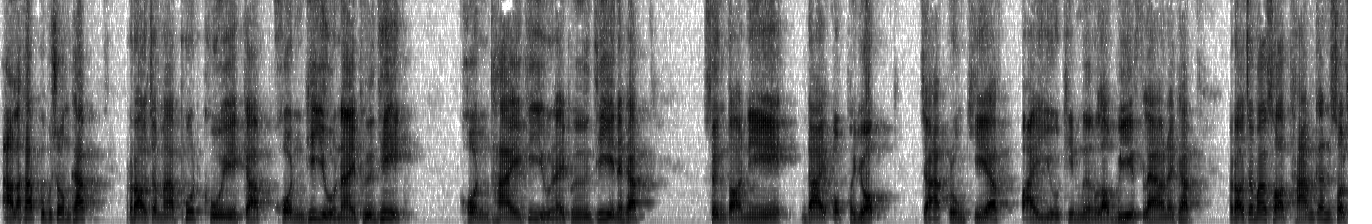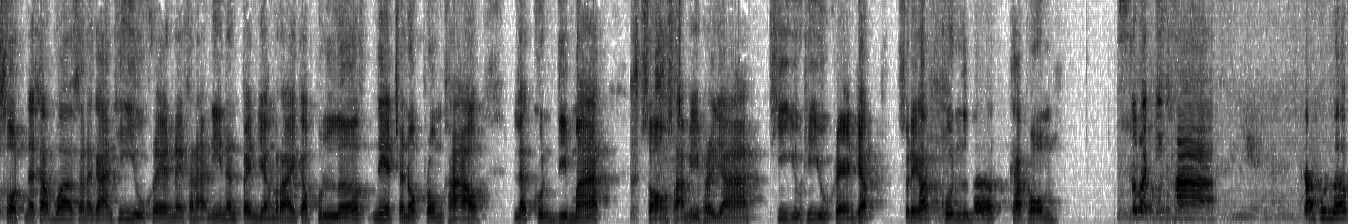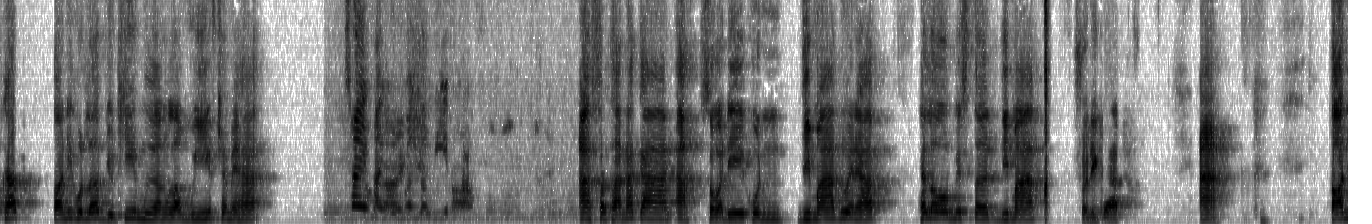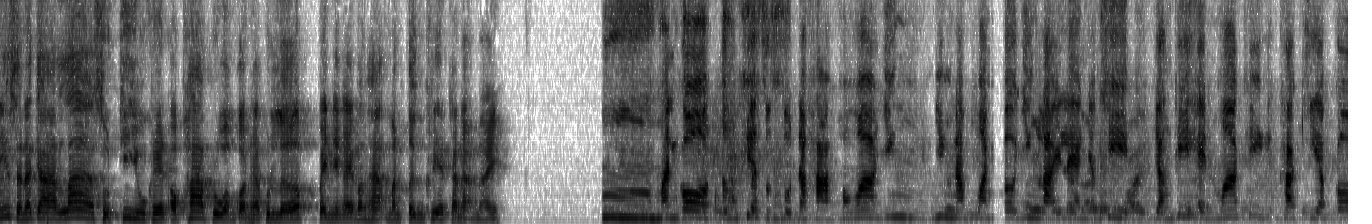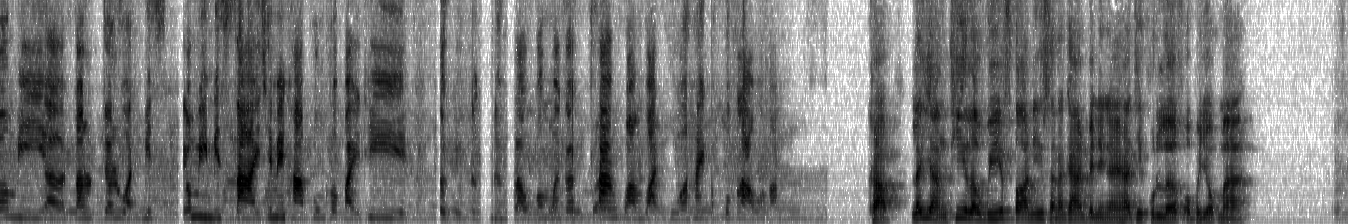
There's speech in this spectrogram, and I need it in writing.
เอาละครับคุณผู้ชมครับ เราจะมาพูดคุยกับคนที่อยู่ในพื้นที่ คนไทยที่อยู่ในพื้นที่นะครับ ซึ่งตอนนี้ได้อบพยพ จากกรุงเคียฟไปอยู่ที่เมืองลาวีฟแล้วนะครับ เราจะมาสอบถามกันสดๆนะครับว่าสถานการณ์ที่ยูเครนในขณะนี้นั้นเป็นอย่างไรกับคุณเลิฟเนชนกพรมขาว และคุณดีมาร์กสองสามีภรรยาที่อยู่ที่ยูเครนครับ สวัสดีครับคุณเลิฟครับผม สวัสดีค่ะ ครับคุณเลิฟครับ ตอนนี้คุณเลิฟอยู่ที่เมืองลาวีฟใช่ไหมฮะใช่ค่ะอยู่เมืองลาวีฟค่ะอะสถานการณ์อะสวัสดีคุณดีมาร์กด้วยนะครับ Hello Mr. ดีมาร์กสวัสดีครับ อะตอนนี้สถานการณ์ล่าสุดที่ยูเครนเอาภาพรวมก่อนฮะคุณเลิฟเป็นยังไงบ้างฮะ มันตึงเครียดขนาดไหน อืม มันก็ตึงเครียดสุด ๆนะคะ เพราะว่ายิ่งยิ่งนับวันก็ยิ่งร้ายแรงอย่างที่อย่างที่เห็นว่าที่คาร์คีฟก็มีเอ่อตะจรวด mis ก็มี missile ใช่ไหมคะพุ่งเข้าไปที่ตึกอยู่ตึกหนึ่งเราก็มันก็สร้างความหวาดกลัวให้กับพวกเราอะค่ะ ครับ และอย่างที่ลาวีฟตอนนี้สถานการณ์เป็นยังไงฮะที่คุณเลิฟอพยพมา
